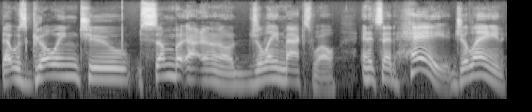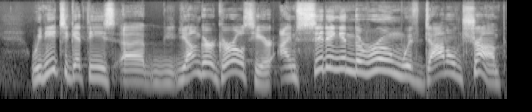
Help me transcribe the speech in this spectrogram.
that was going to somebody, I don't know, Ghislaine Maxwell, and it said, Hey, Ghislaine, we need to get these uh, younger girls here. I'm sitting in the room with Donald Trump.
